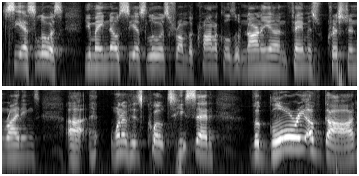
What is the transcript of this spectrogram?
C.S. Lewis, you may know C.S. Lewis from the Chronicles of Narnia and famous Christian writings. Uh, one of his quotes, he said, the glory of God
